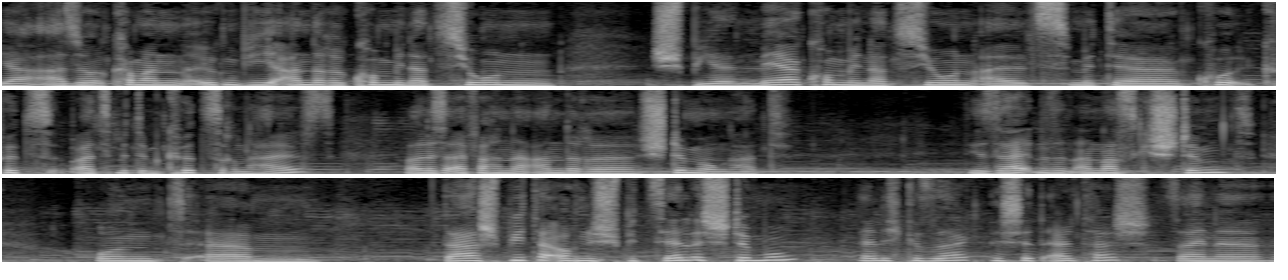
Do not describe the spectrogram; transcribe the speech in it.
ja, also kann man irgendwie andere Kombinationen spielen. Mehr Kombinationen als mit, der, als mit dem kürzeren Hals, weil es einfach eine andere Stimmung hat. Die Seiten sind anders gestimmt und ähm, da spielt er auch eine spezielle Stimmung, ehrlich gesagt, Nishit Altash, seine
